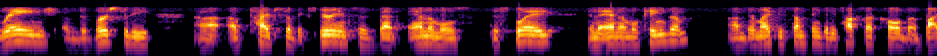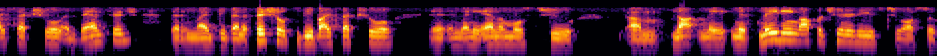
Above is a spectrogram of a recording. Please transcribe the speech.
range of diversity uh, of types of experiences that animals display in the animal kingdom. Um, there might be something that he talks about called a bisexual advantage, that it might be beneficial to be bisexual in, in many animals to um, not ma- miss mating opportunities, to also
